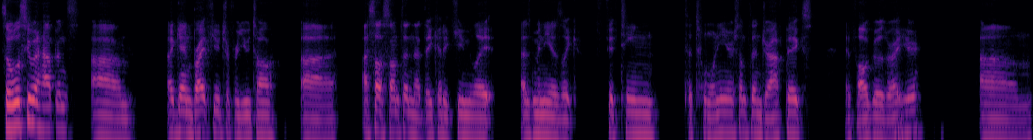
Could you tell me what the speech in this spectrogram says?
So we'll see what happens. Um, again, bright future for Utah. Uh, I saw something that they could accumulate as many as like 15 to 20 or something draft picks if all goes right here. Um,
